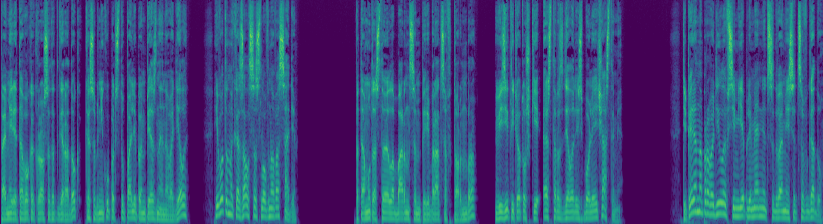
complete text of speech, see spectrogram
По мере того, как рос этот городок, к особняку подступали помпезные новоделы, и вот он оказался словно в осаде. Потому-то стоило Барнсам перебраться в Торнбро, визиты тетушки Эстер сделались более частыми. Теперь она проводила в семье племянницы два месяца в году,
